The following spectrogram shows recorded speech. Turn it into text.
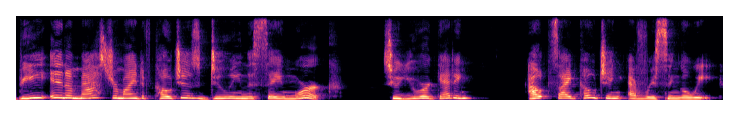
Be in a mastermind of coaches doing the same work. So you are getting outside coaching every single week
